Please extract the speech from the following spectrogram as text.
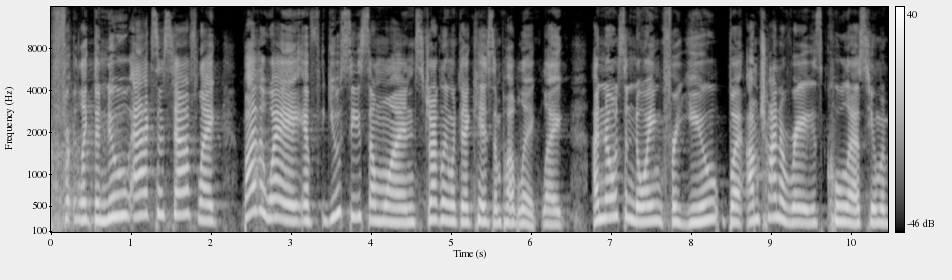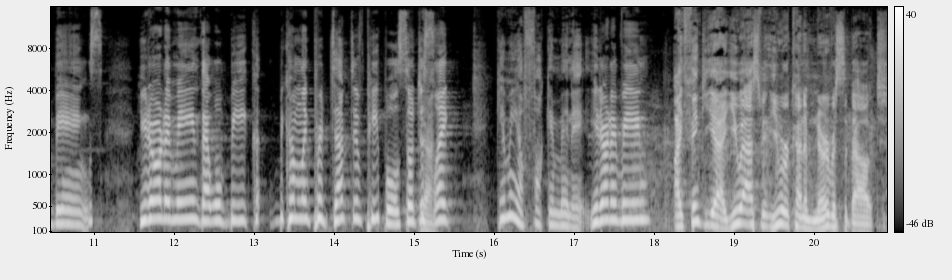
for, like the new acts and stuff. Like, by the way, if you see someone struggling with their kids in public, like I know it's annoying for you, but I'm trying to raise cool ass human beings. You know what I mean? That will be become like productive people. So just Yeah. like, give me a fucking minute. You know what I mean? I think, yeah, you asked me, you were kind of nervous about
